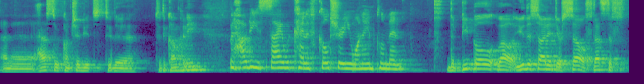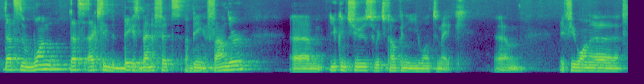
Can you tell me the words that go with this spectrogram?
and uh, has to contribute to the to the company. But how do you decide what kind of culture you want to implement? The people well you decide it yourself. That's the that's the one that's actually the biggest benefit of being a founder. Um, you can choose which company you want to make. Um, if you want to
